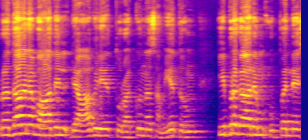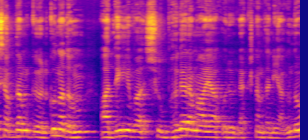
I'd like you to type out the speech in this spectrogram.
പ്രധാന വാതിൽ രാവിലെ തുറക്കുന്ന സമയത്തും ഇപ്രകാരം ഉപ്പന്റെ ശബ്ദം കേൾക്കുന്നതും അതീവ ശുഭകരമായ ഒരു ലക്ഷണം തന്നെയാകുന്നു.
